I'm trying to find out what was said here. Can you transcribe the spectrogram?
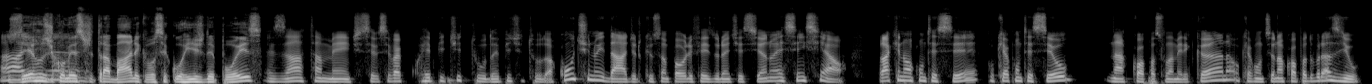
Os Aí, erros de é, começo de trabalho que você corrige depois. Exatamente. Você, você vai repetir tudo, repetir tudo. A continuidade do que o São Paulo fez durante esse ano é essencial. Para que não acontecer o que aconteceu na Copa Sul-Americana, o que aconteceu na Copa do Brasil,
